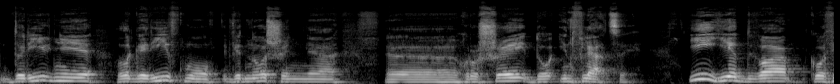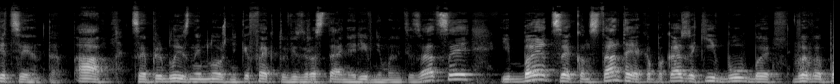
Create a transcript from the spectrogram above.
дорівнює логарифму відношення грошей до інфляції. І є два коефіцієнта. А це приблизний множник ефекту від зростання рівня монетизації, і Б це константа, яка показує, який був би ВВП,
